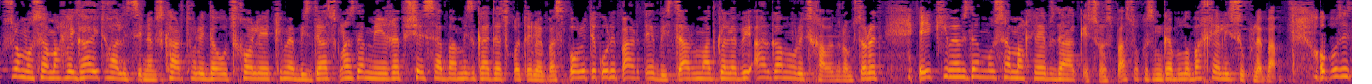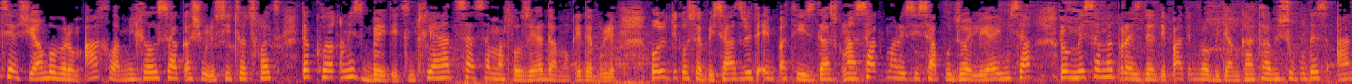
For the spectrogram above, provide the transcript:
აქვს, რომ მოსამართლე გაითვალისწინებს ქართული და უცხოელი ექიმების დასკვნას და მიიღებს შესაბამის გადაწყვეტილებას. პოლიტიკური პარტიების წარმომადგენლები არ გამორიცხავენ, რომ სწორედ ექიმებს და მოსამართლეებს დააკისროს პასუხისმგებლობა ხელისუფლება. ოპოზიციაში ამბობენ, რომ ახლა მიხეილ სააკაშვილის სიცოცხლეც და ქვეყნის ბედიც მთლიანად სასამართლოზეა დამოკიდებული. პოლიტიკოსების აზრით ემპათიის დასკვნა საკმარისი საფუძველია იმისა, რომ მესამე პრეზიდენტი პატიმრობიდან გათავისუფლდეს ან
